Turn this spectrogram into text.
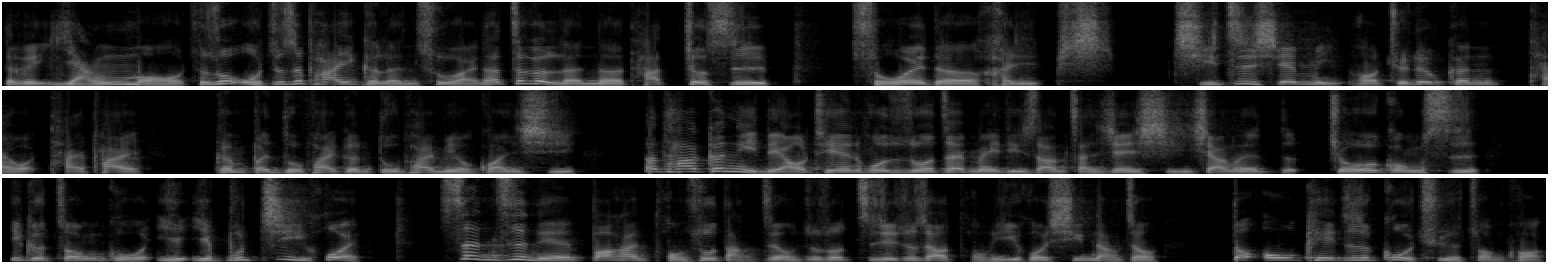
这个阳谋，就说我就是派一个人出来，那这个人呢，他就是所谓的很。旗帜鲜明哦，绝对跟台湾台派、跟本土派、跟独派没有关系。那他跟你聊天，或者说在媒体上展现形象的九二共识、一个中国，也也不忌讳，甚至连包含统促党这种，就是说直接就是要统一或新党这种都 OK，这是过去的状况。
